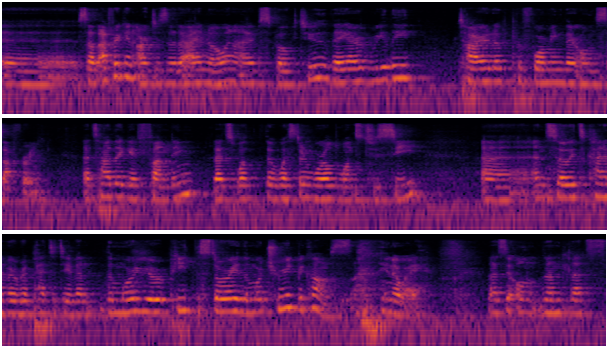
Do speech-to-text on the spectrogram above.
uh, South African artists that I know and I've spoke to, they are really tired of performing their own suffering. That's how they get funding. That's what the Western world wants to see. Uh, and so it's kind of a repetitive, and the more you repeat the story, the more true it becomes, in a way. That's the only, then that's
